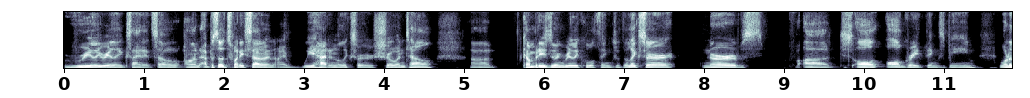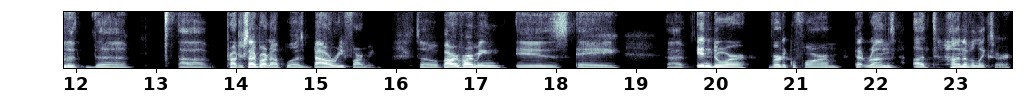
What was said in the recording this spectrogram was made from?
really, really excited. So on episode 27, I we had an Elixir show and tell. Uh, companies doing really cool things with Elixir, Nerves, uh, just all all great things. Beam. One of the the uh, projects I brought up was Bowery Farming. So Bowery Farming is a uh, indoor vertical farm that runs a ton of Elixir.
